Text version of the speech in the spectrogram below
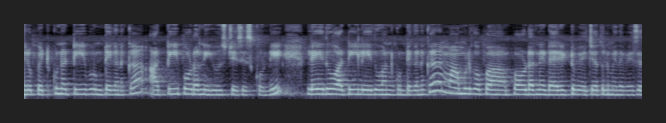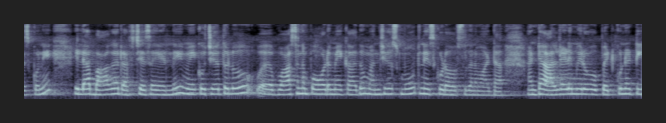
మీరు పెట్టుకున్న టీ ఉంటే కనుక ఆ టీ పౌడర్ని యూజ్ చేసేసుకోండి. లేదు ఆ టీ లేదు అనుకుంటే కనుక మామూలుగా పౌడర్ని డైరెక్ట్ వే చేతుల మీద వేసేసుకొని ఇలా బాగా రఫ్ చేసేయండి. మీకు చేతులు వాసన పోవడమే కాదు మంచిగా స్మూత్నెస్ కూడా వస్తుంది అనమాట అంటే ఆల్రెడీ మీరు పెట్టుకున్న టీ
